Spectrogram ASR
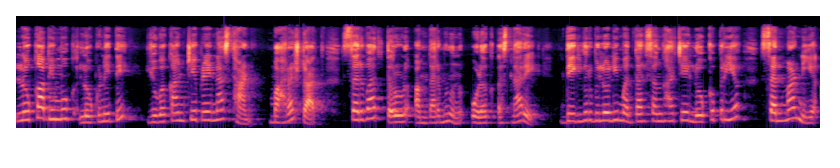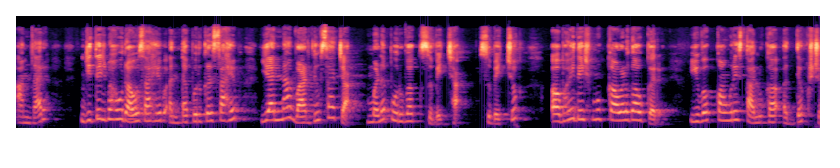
लोकाभिमुख लोकनेते युवकांचे प्रेरणास्थान महाराष्ट्रात सर्वात तरुण आमदार म्हणून ओळख असणारे देगलूर बिलोली मतदारसंघाचे लोकप्रिय सन्माननीय आमदार जितेश भाऊ रावसाहेब अंतापूरकर साहेब यांना वाढदिवसाच्या मनपूर्वक शुभेच्छा. शुभेच्छुक अभय देशमुख कावळगावकर युवक काँग्रेस तालुका अध्यक्ष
